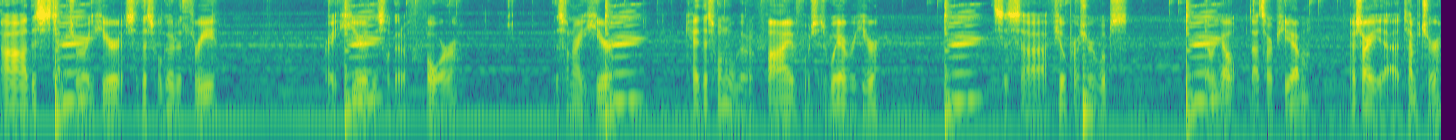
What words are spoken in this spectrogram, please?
Uh, this is temperature right here, so this will go to 3. Right here, this will go to 4. This one right here. Okay, this one will go to 5, which is way over here. This is uh, fuel pressure. Whoops. There we go. That's RPM. Oh, sorry, uh, temperature.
